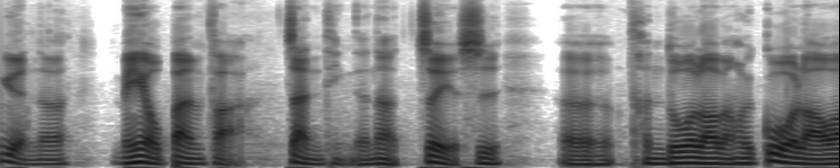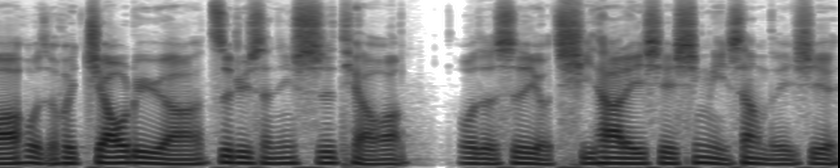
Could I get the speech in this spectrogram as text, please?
远呢没有办法。暂停的那这也是呃很多老板会过劳啊，或者会焦虑啊，自律神经失调啊，或者是有其他的一些心理上的一些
